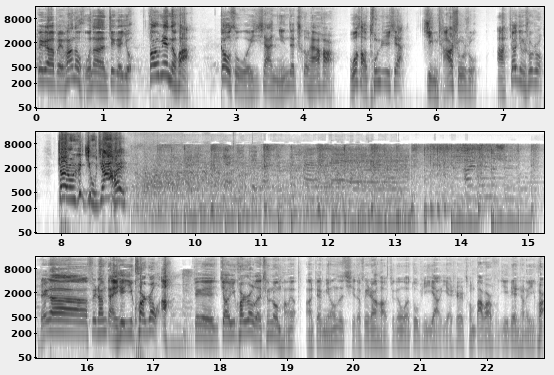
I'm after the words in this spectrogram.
这个北方的湖呢，这个有方便的话，告诉我一下您的车牌号，我好通知一下警察叔叔。啊，交警叔叔，这儿有一个酒驾，嘿！这个非常感谢一块肉啊，这个叫一块肉的听众朋友啊，这名字起的非常好，就跟我肚皮一样，也是从八块腹肌练成了一块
